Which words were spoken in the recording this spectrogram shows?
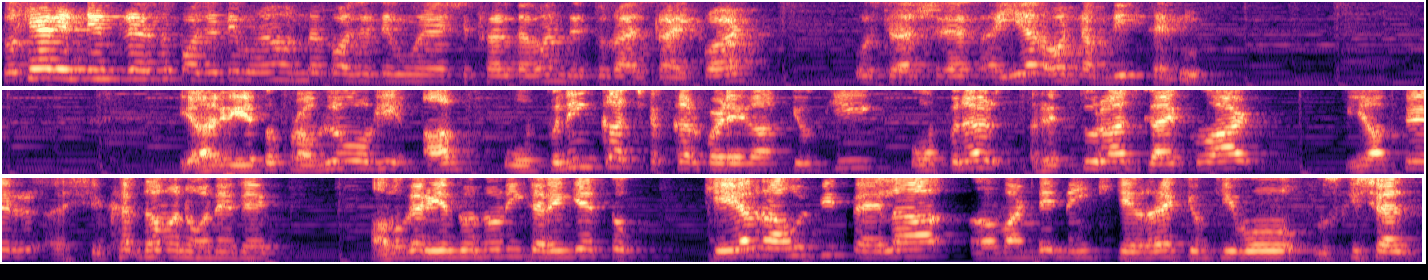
तो खैर इंडियन प्लेयर्स जो पॉजिटिव हुए हैं उनमें पॉजिटिव हुए हैं शिखर धवन ऋतुराज गायकवाड उसके बाद श्रेयस अय्यर और नवदीप सैनी यार ये तो प्रॉब्लम होगी। अब ओपनिंग का चक्कर पड़ेगा क्योंकि ओपनर ऋतुराज गायकवाड़ या फिर शिखर धवन होने थे। अब अगर ये दोनों नहीं करेंगे तो के राहुल भी पहला वनडे नहीं खेल रहा है क्योंकि वो उसकी शायद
